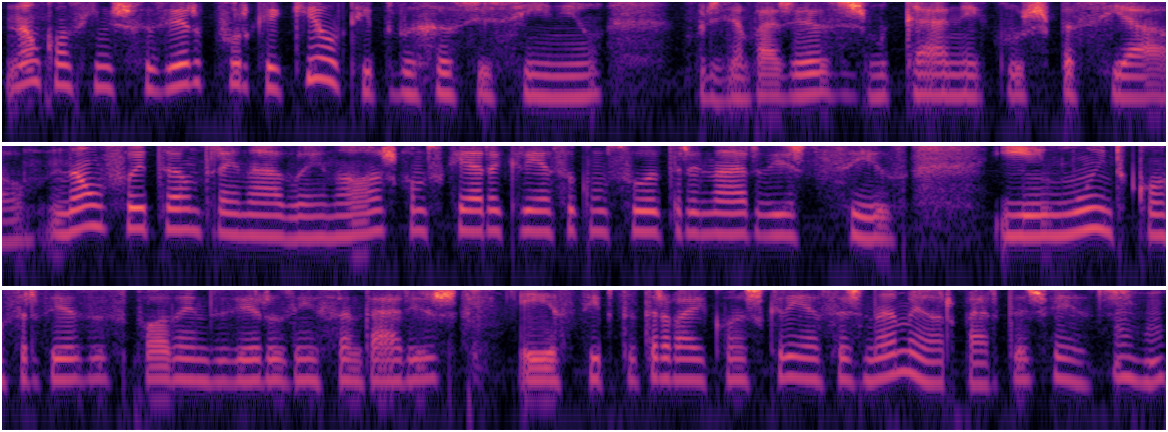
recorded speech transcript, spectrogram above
não conseguimos fazer porque aquele tipo de raciocínio por exemplo, às vezes mecânico, espacial, não foi tão treinado em nós como se calhar a criança começou a treinar desde cedo. E em muito, com certeza, se podem dever os infantários a esse tipo de trabalho com as crianças, na maior parte das vezes. Uhum.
